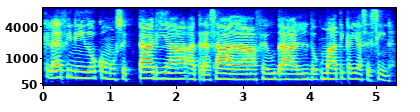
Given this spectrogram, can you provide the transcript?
que la ha definido como sectaria, atrasada, feudal, dogmática y asesina.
